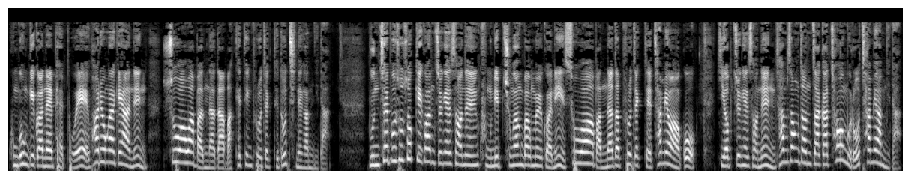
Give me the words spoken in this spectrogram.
공공기관에 배포해 활용하게 하는 수어와 만나다 마케팅 프로젝트도 진행합니다. 문체부 소속 기관 중에서는 국립중앙박물관이 수어와 만나다 프로젝트에 참여하고 기업 중에서는 삼성전자가 처음으로 참여합니다.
